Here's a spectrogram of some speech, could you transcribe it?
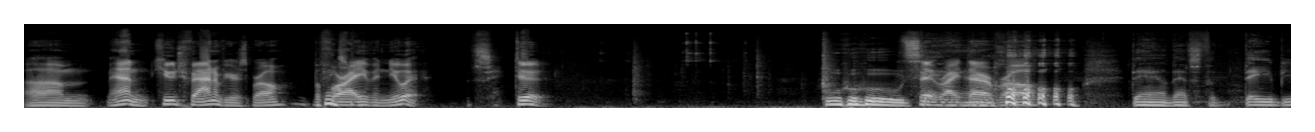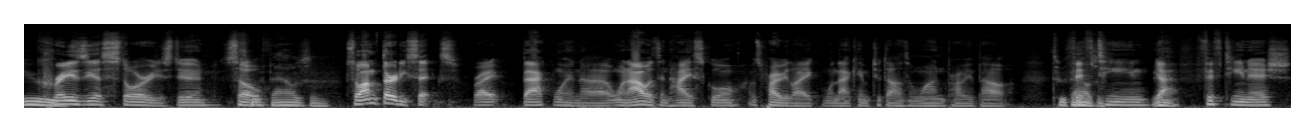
Um, man, huge fan of yours, bro. Before Thanks, I man. even knew it. Dude, Ooh, Sit right there, bro. damn, that's the debut. craziest stories, dude. So 2000. So I'm 36, right? Back when uh, when I was in high school, I was probably like when that came 2001, probably about 2000. 15, Yeah. yeah, 15 ish,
